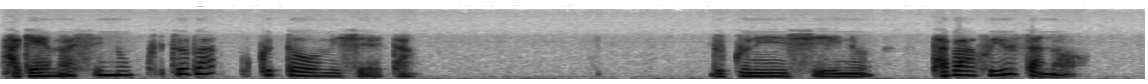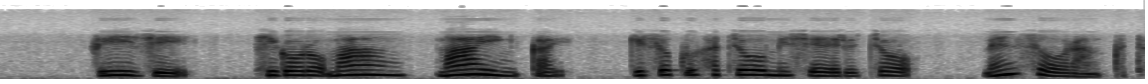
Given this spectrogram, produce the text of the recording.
励ましの言葉、うくとを見せえたん。六人しーぬ、たば冬さの、フィージー、日頃マン、マイン会、義足波長ミシェール長、メンソーランクト、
